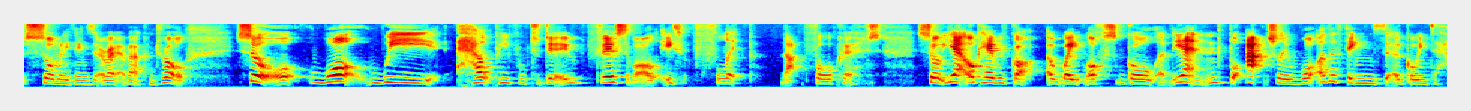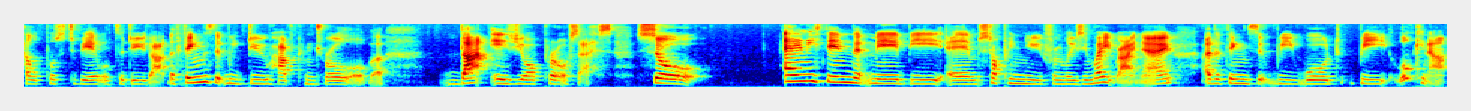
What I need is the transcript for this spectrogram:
so many things that are out of our control. So what we help people to do first of all is flip that focus. So, yeah, okay, we've got a weight loss goal at the end, but actually, what are the things that are going to help us to be able to do that? The things that we do have control over. That is your process. So, anything that may be um, stopping you from losing weight right now are the things that we would be looking at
